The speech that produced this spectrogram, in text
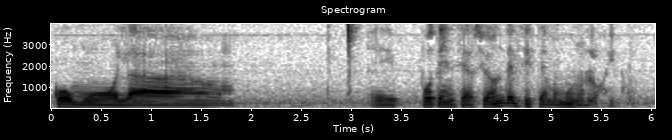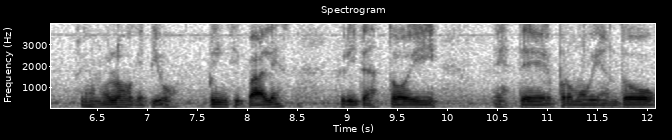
como la eh, potenciación del sistema inmunológico. uno de los objetivos principales que ahorita estoy este, promoviendo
